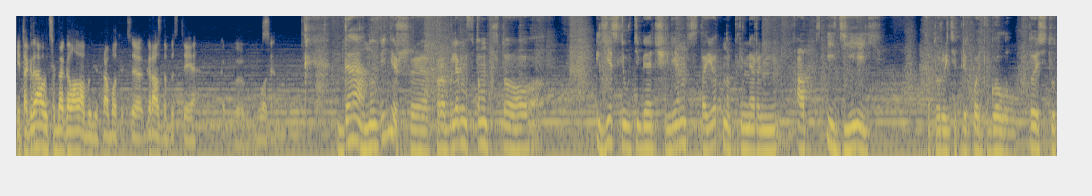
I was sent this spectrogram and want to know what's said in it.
И тогда у тебя голова будет работать э, гораздо быстрее. Как бы, вот. Да, но видишь, э, проблема в том, что если у тебя член встает, например, от идей, которые тебе приходят в голову, то есть тут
